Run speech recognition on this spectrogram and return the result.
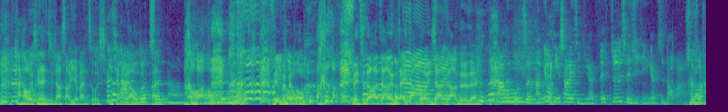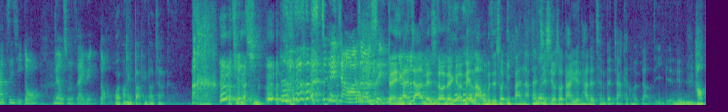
还好我现在比较少夜班作息，以前我要很多针啊。没有没有我每次都要这样栽赃我一下，这样对不对？他打很多针啊！你有听上一集？你应该哎，就是前几集应该知道吧？他说他自己都没有什么在运动。我还帮你打听到价格。一千七，这可以讲吗？是不行。对，你看家人每次都那个没有啦，我们只是说一般啦，但是其实有时候大院它的成本价可能会比较低一点点。好，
